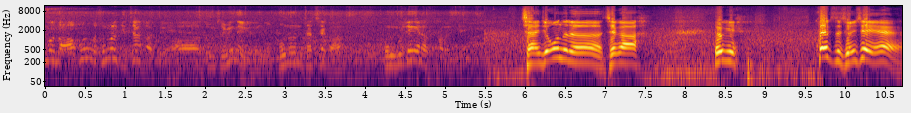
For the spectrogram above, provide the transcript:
한번 나와보는 거 정말 괜찮을 것 같아요. 아, 너무 재밌네요, 이런 거. 보는 자체가. 공구쟁이라서 하는지. 자, 이제 오늘은 제가 여기 코엑스 전시회에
